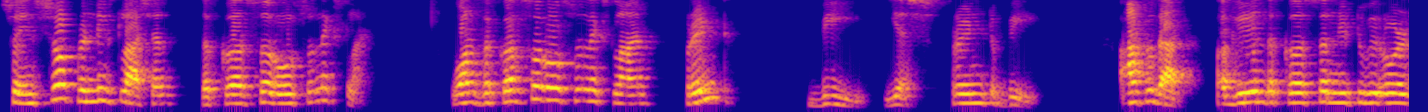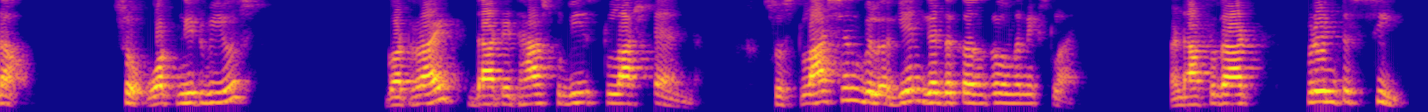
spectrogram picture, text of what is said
So instead of printing slash n, the cursor rolls to next line. Once the cursor rolls to next line, print B. Yes, print B. After that, again the cursor need to be rolled down. So what need to be used? Got right that it has to be slash n. So slash n will again get the control on the next line. And after that, print C.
